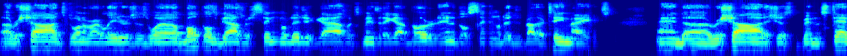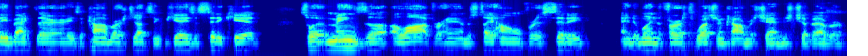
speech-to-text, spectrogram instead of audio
Uh, Rashad's one of our leaders as well. Both those guys are single digit guys, which means they got voted into those single digits by their teammates. And uh, Rashad has just been steady back there. He's a Converse Judson kid. He's a city kid. So it means a, a lot for him to stay home for his city and to win the first Western Conference championship ever.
